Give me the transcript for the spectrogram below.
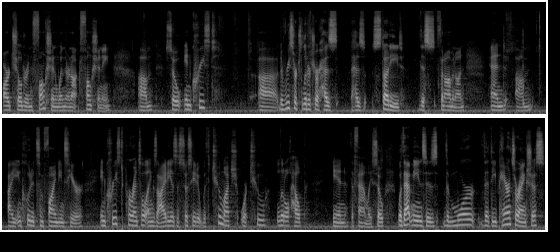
our children function when they're not functioning. Um, so increased, uh, the research literature has, has studied this phenomenon. And um, I included some findings here. Increased parental anxiety is associated with too much or too little help in the family. So, what that means is the more that the parents are anxious,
